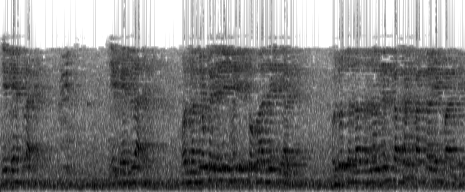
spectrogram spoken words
یہ فیصلہ ہے۔ یہ فیصلہ ہے۔ اور نبیوں کے ذریعے میں اس کو واضح کیا گیا۔ حضور صلی اللہ علیہ وسلم نے قسم کھا کر ایک بات کی۔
